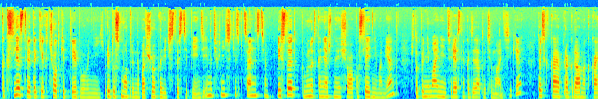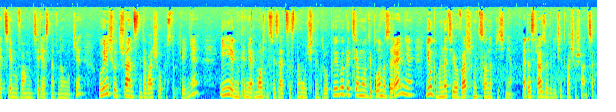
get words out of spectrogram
Как следствие таких четких требований предусмотрено большое количество стипендий на технические специальности. И стоит упомянуть, конечно, еще последний момент, что понимание интересной кандидату тематики, то есть какая программа, какая тема вам интересна в науке, увеличивает шансы для вашего поступления – и, например, можно связаться с научной группой и выбрать тему диплома заранее и упомянуть ее в вашем мотивационном письме. Это сразу увеличит ваши шансы.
